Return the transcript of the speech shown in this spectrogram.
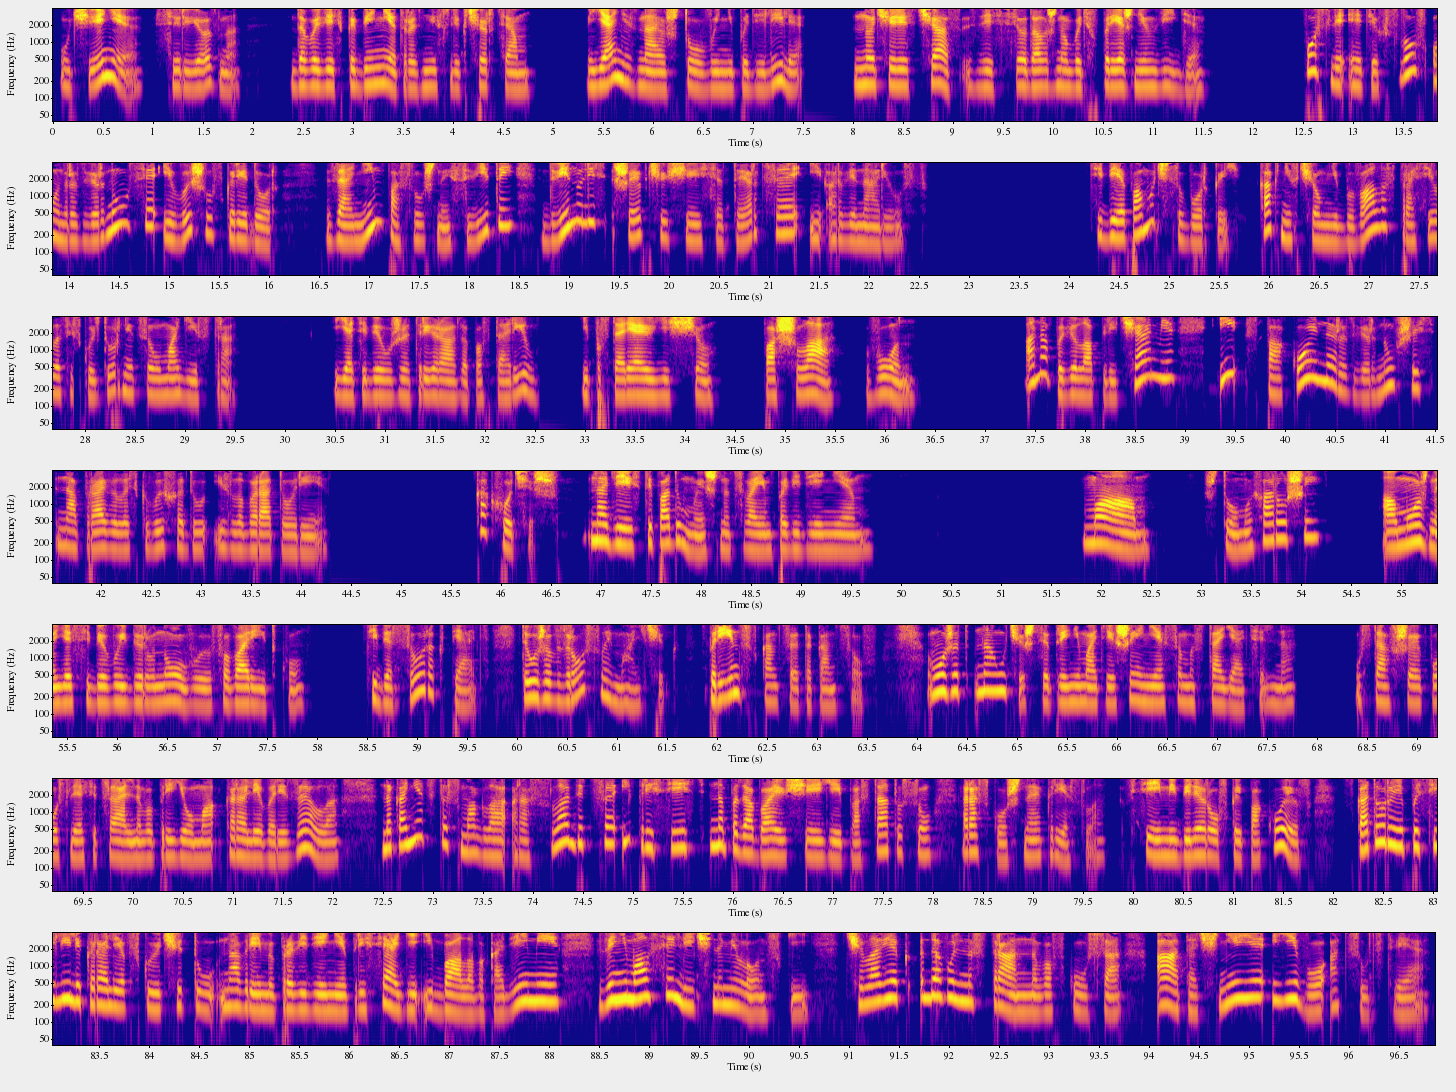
«Учение? Серьезно? Да вы весь кабинет разнесли к чертям. Я не знаю, что вы не поделили, но через час здесь все должно быть в прежнем виде». После этих слов он развернулся и вышел в коридор. За ним, послушной свитой, двинулись шепчущиеся Терция и Арвинариус. «Тебе помочь с уборкой?» Как ни в чем не бывало, спросила физкультурница у магистра. «Я тебе уже три раза повторил и повторяю еще. Пошла вон!» Она повела плечами и, спокойно развернувшись, направилась к выходу из лаборатории. «Как хочешь. Надеюсь, ты подумаешь над своим поведением». «Мам!» «Что, мой хороший?» «А можно я себе выберу новую фаворитку?» «Тебе сорок пять. Ты уже взрослый мальчик. Принц, в конце-то концов. Может, научишься принимать решения самостоятельно. Уставшая после официального приема королева Ризелла наконец-то смогла расслабиться и присесть на подобающее ей по статусу роскошное кресло. Всей мебелировкой покоев, в которые поселили королевскую чету на время проведения присяги и бала в академии, занимался лично Милонский, человек довольно странного вкуса, а точнее его отсутствия.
